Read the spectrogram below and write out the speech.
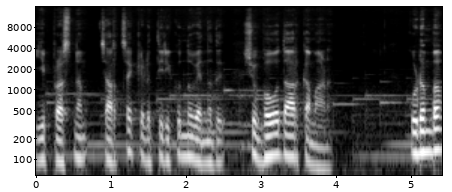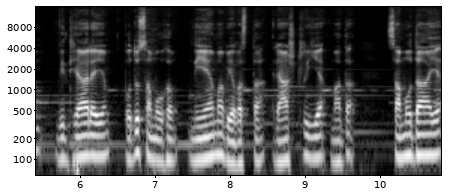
ഈ പ്രശ്നം ചർച്ചയ്ക്കെടുത്തിരിക്കുന്നുവെന്നത് ശുഭോദാർക്കമാണ്. കുടുംബം വിദ്യാലയം പൊതുസമൂഹം നിയമവ്യവസ്ഥ രാഷ്ട്രീയ മത സമുദായ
